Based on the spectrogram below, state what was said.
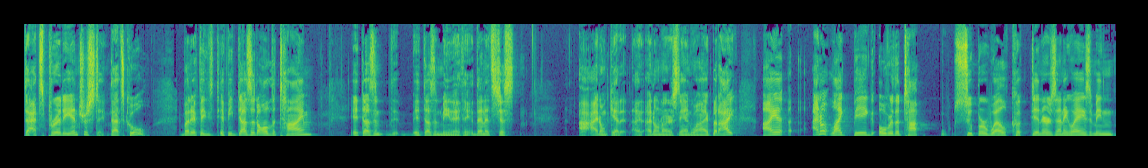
that's pretty interesting. That's cool. But if he if he does it all the time, it doesn't it doesn't mean anything. Then it's just I, I don't get it. I, I don't understand why. But I I I don't like big over the top super well cooked dinners anyways. I mean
